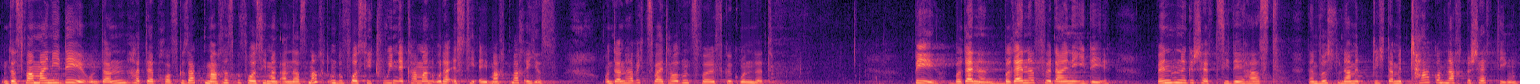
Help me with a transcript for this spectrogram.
Und das war meine Idee. Und dann hat der Prof gesagt, mach es, bevor es jemand anders macht. Und bevor es die TUI Neckermann oder STA macht, mache ich es. Und dann habe ich 2012 gegründet. B. Brennen. Brenne für deine Idee. Wenn du eine Geschäftsidee hast, dann wirst du damit, dich damit Tag und Nacht beschäftigen.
